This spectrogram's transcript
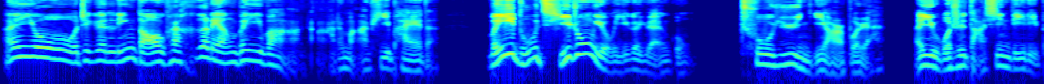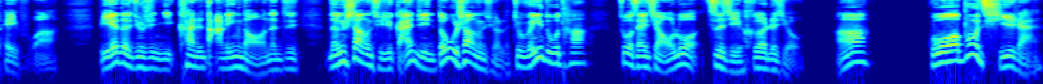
哎呦，这个领导快喝两杯吧！啊，这马屁拍的，唯独其中有一个员工出淤泥而不染。哎呦，我是打心底里佩服啊！别的就是你看着大领导，那这能上去就赶紧都上去了，就唯独他坐在角落自己喝着酒啊。果不其然，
